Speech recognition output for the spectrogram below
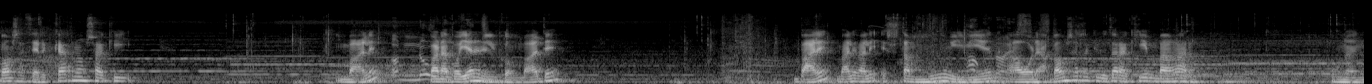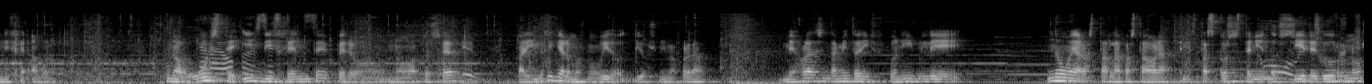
Vamos a acercarnos aquí. Vale. Para apoyar en el combate. Vale, vale, vale. Eso está muy bien. Ahora, vamos a reclutar aquí en Vagar. Una indígena. Ah, bueno. Una hueste indigente, pero no va a ser. Vale, ya lo hemos movido. Dios, ni me acuerdo. Mejora de asentamiento disponible. No voy a gastar la pasta ahora en estas cosas teniendo 7 turnos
